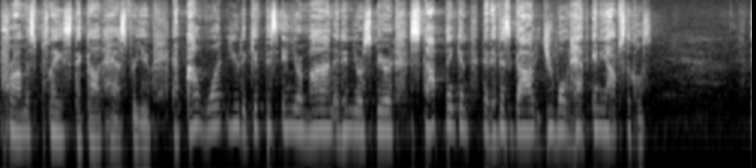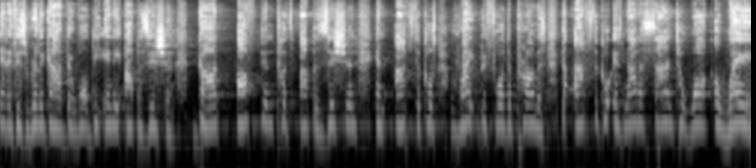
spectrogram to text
promised place that God has for you. And I want you to get this in your mind and in your spirit. Stop thinking that if it's God, you won't have any obstacles that if it's really God, there won't be any opposition. God often puts opposition and obstacles right before the promise. The obstacle is not a sign to walk away.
